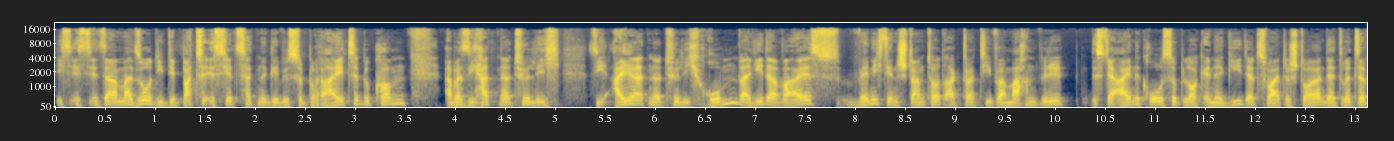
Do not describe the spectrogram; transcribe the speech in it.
ich, ich, ich sage mal so, die Debatte ist jetzt hat eine gewisse Breite bekommen, aber sie hat natürlich sie eiert natürlich rum, weil jeder weiß, wenn ich den Standort attraktiver machen will, ist der eine große Block Energie, der zweite Steuern, der dritte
